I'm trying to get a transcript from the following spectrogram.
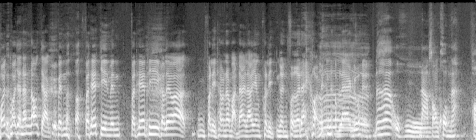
เพราะเพราะฉะนั้นนอกจากเป็นประเทศจีนเป็นประเทศที่เขาเรียกว่าผลิตธนบัตรได้แล้วยังผลิตเงินเฟ้อได้ก่อนเป็นอันดับแรกด้วยนะฮะโอ้โหดาบสองคมนะ พอ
